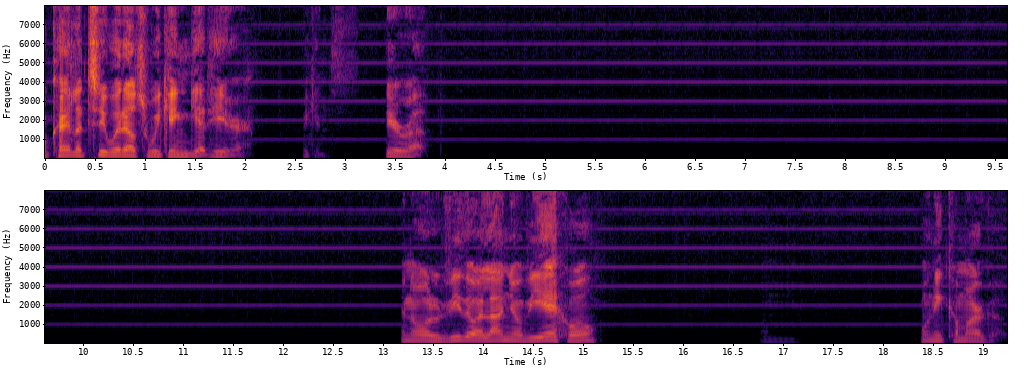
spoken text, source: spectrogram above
Okay, let's see what else we can get here. We can steer up. No olvido el año viejo. Tony Camargo.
